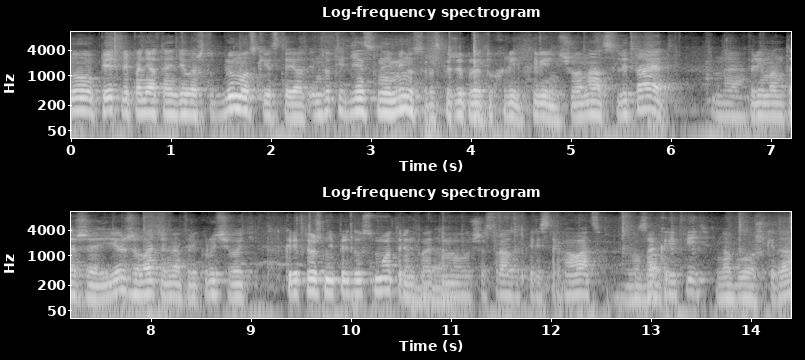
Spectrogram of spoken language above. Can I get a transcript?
Ну, петли, понятное дело, что блюмовские стоят. И тут единственный минус, расскажи про эту хрень, хрень, что она слетает Да. при монтаже. Ее желательно прикручивать Крепеж не предусмотрен, поэтому лучше сразу перестраховаться, Ну да. закрепить. на бложке, да?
